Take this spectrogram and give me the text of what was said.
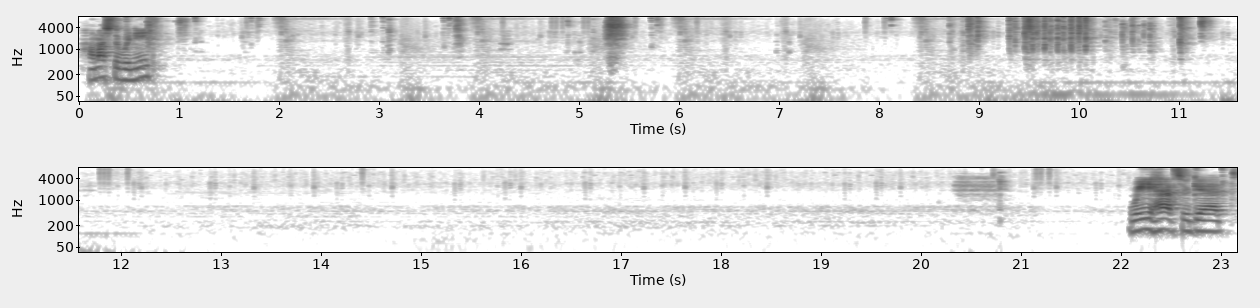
How much do we need? We have to get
